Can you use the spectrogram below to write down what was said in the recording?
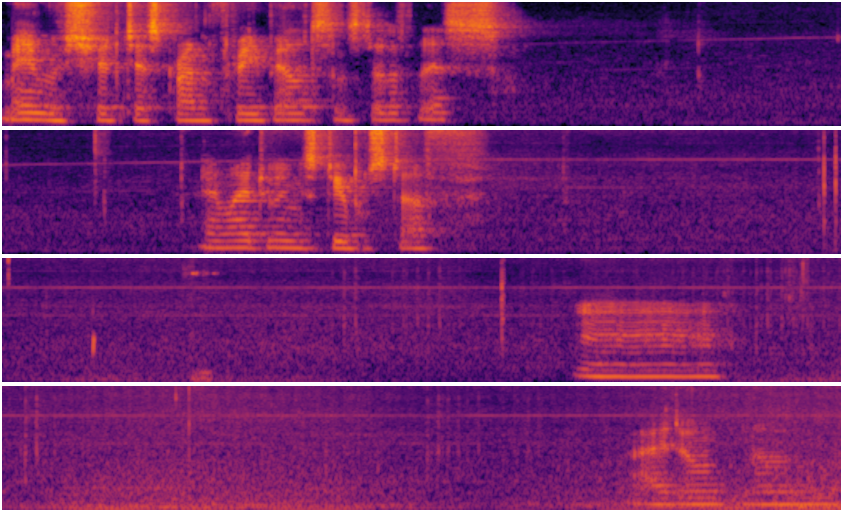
Maybe we should just run three builds instead of this. Am I doing stupid stuff? Hmm. I don't know.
